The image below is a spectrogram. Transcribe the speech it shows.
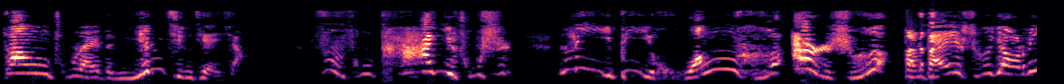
刚出来的年轻剑侠，自从他一出世，力毙黄河二蛇，把那白蛇要了命，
